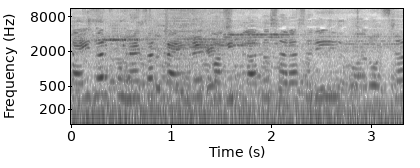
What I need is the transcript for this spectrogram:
ताई काही जर पुण्याचा क्राईम रेट बघितला तर सरासरी रोजच्या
